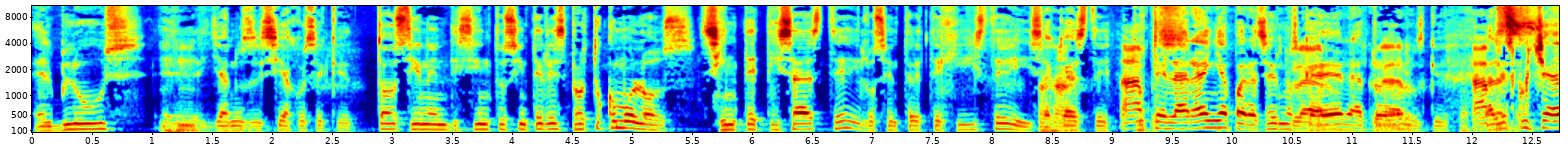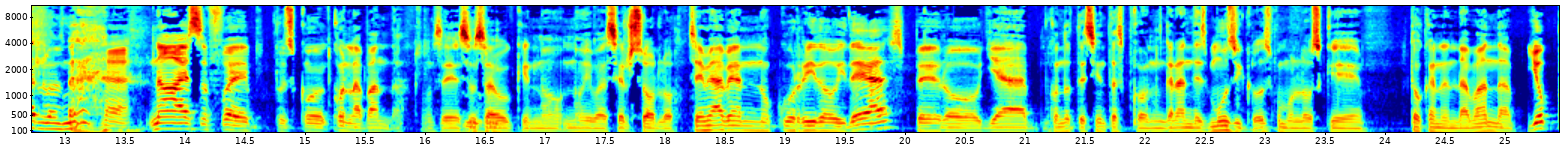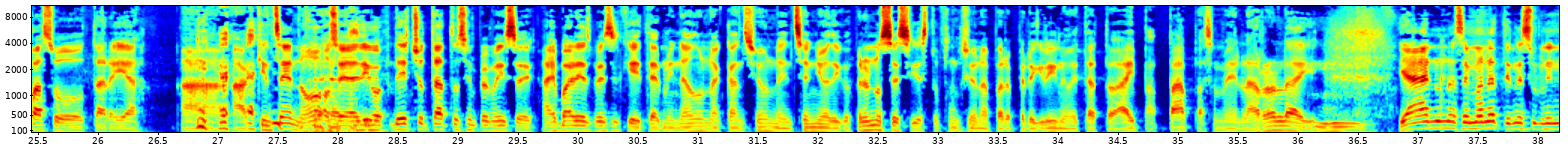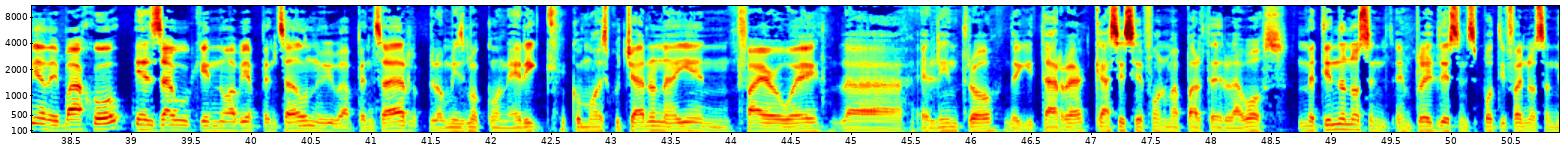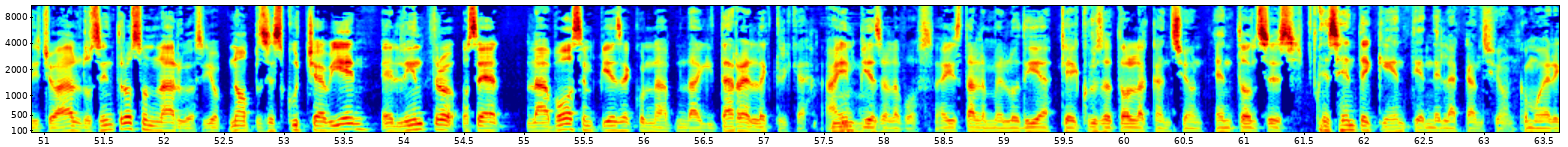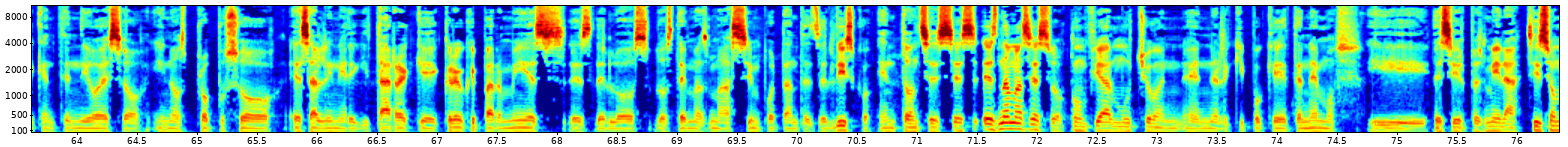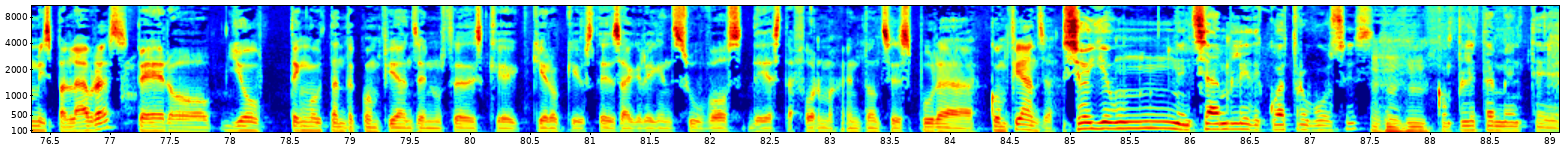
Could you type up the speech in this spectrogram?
el blues? Eh, ya nos decía José que todos tienen distintos intereses, pero tú cómo los sintetizaste y los entretejiste y sacaste Ah, tu pues, telaraña para hacernos claro, caer a claro. todos los que Ah, al pues, escucharlos, ¿no? no, eso fue pues con, con la banda. O sea, eso es algo que no, no iba a ser solo. Se me habían ocurrido ideas, pero ya cuando te sientas con grandes músicos como los que tocan en la banda, yo paso tarea. A, a quien sea, ¿no? O sea, digo, de hecho, Tato siempre me dice, hay varias veces que he terminado una canción, le enseño, digo, pero no sé si esto funciona para Peregrino. Y Tato, ay, papá, pásame la rola. Y ya en una semana tienes su línea de bajo. Es algo que no había pensado, no iba a pensar. Lo mismo con Eric. Como escucharon ahí en Fire Away, la, el intro de guitarra casi se forma parte de la voz. Metiéndonos en, en playlists en Spotify nos han dicho, ah, los intros son largos. Y yo, no, pues escucha bien. El intro, o sea, la voz empieza con la, la guitarra eléctrica. Ahí empieza la voz. Ahí está la melodía que cruza toda la canción. Entonces, es gente que entiende la canción, como Eric entendió eso y nos propuso esa línea de guitarra que creo que para mí es, es de los, los temas más importantes del disco. Entonces, es, es nada más eso, confiar mucho en, en el equipo que tenemos y decir, pues mira, sí son mis palabras, pero yo tengo tanta confianza en ustedes que quiero que ustedes agreguen su voz de esta forma. Entonces, pura confianza. Se oye un ensamble de cuatro voces completamente...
